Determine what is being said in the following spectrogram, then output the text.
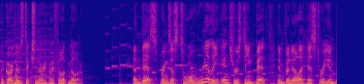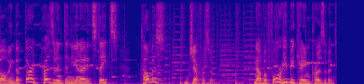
The Gardener's Dictionary by Philip Miller. And this brings us to a really interesting bit in vanilla history involving the third president in the United States, Thomas Jefferson. Now, before he became president,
